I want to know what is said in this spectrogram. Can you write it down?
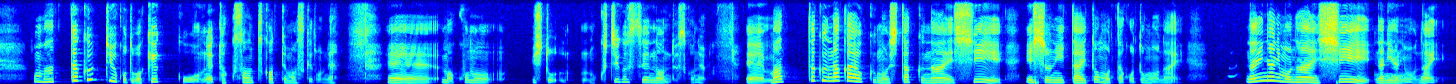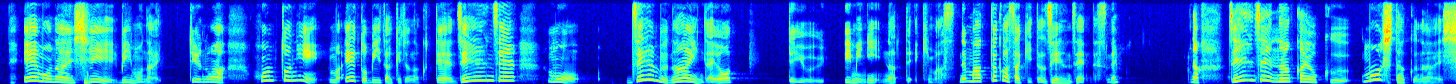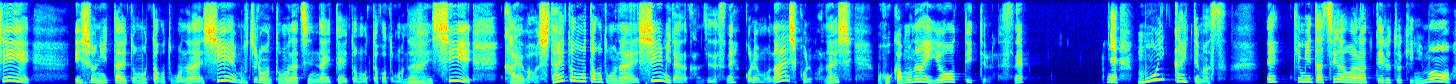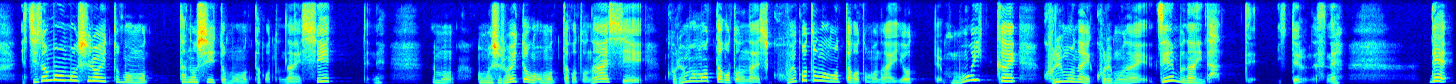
全くっていう言葉結構ねたくさん使ってますけどね、えーまあ、この人の口癖なんですかね、えー、全く仲良くもしたくないし一緒にいたいと思ったこともない。何々もないし何々もない。A もないし B もない。っていうのは本当に、まあ、A と B だけじゃなくて全然もう全部ないんだよっていう意味になってきます。で全くはさっき言った全然ですね。全然仲良くもしたくないし一緒にいたいと思ったこともないしもちろん友達になりたいと思ったこともないし会話をしたいと思ったこともないしみたいな感じですねこれもないしこれもないしもう他もないよって言ってるんですね。でもう一回言ってます。ね、君たちが笑っている時にも一度も面白いとも思楽しいとも思ったことないしってねでも面白いと思ったことないしこれも思ったことないしこういうことも思ったこともないよってもう一回これもないこれもない全部ないんだって言ってるんですね。で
